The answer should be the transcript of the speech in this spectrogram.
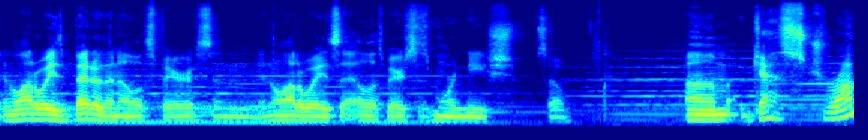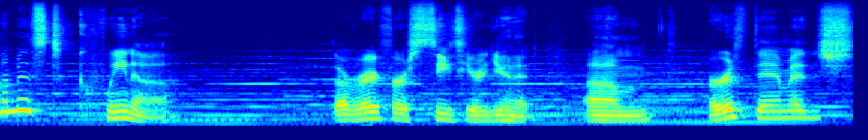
in a lot of ways better than Ellisparris, and in a lot of ways Ellisparris is more niche. So, um, Gastronomist Quina, our very first C tier unit. Um, earth damage,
